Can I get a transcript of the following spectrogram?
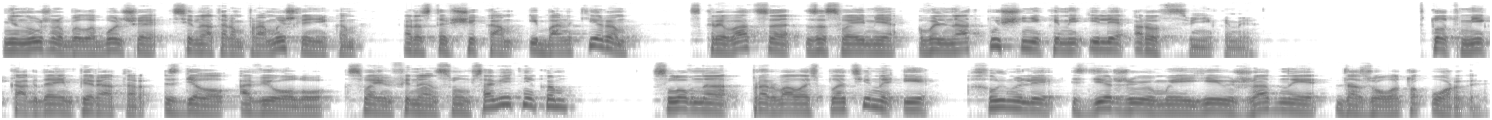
не нужно было больше сенаторам-промышленникам, ростовщикам и банкирам скрываться за своими вольноотпущенниками или родственниками тот миг, когда император сделал Авиолу своим финансовым советником, словно прорвалась плотина и хлынули сдерживаемые ею жадные до золота орды.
